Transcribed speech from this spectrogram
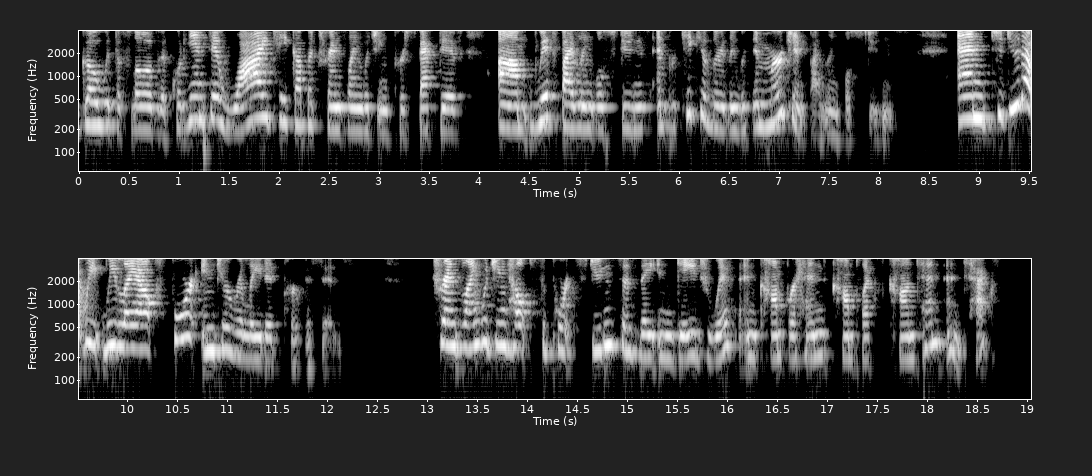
go with the flow of the corriente? Why take up a translanguaging perspective um, with bilingual students and particularly with emergent bilingual students? And to do that, we, we lay out four interrelated purposes. Translanguaging helps support students as they engage with and comprehend complex content and texts.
